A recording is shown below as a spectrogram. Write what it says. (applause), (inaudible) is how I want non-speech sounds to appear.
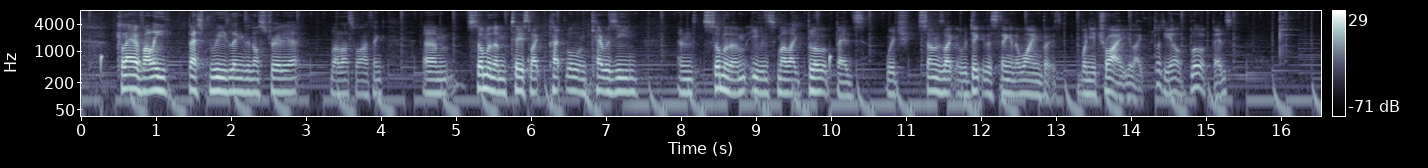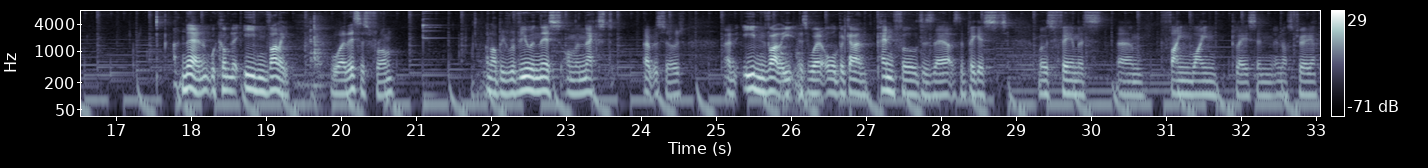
Clare Valley, best Rieslings in Australia. Well, that's what I think. Um, some of them taste like petrol and kerosene, and some of them even smell like blow-up beds, which sounds like a ridiculous thing in a wine, but when you try it, you're like, bloody hell, blow-up beds. And then we come to Eden Valley, where this is from, and I'll be reviewing this on the next episode. And Eden Valley is where it all began. Penfolds is there, that's the biggest, most famous um, fine wine place in, in Australia.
